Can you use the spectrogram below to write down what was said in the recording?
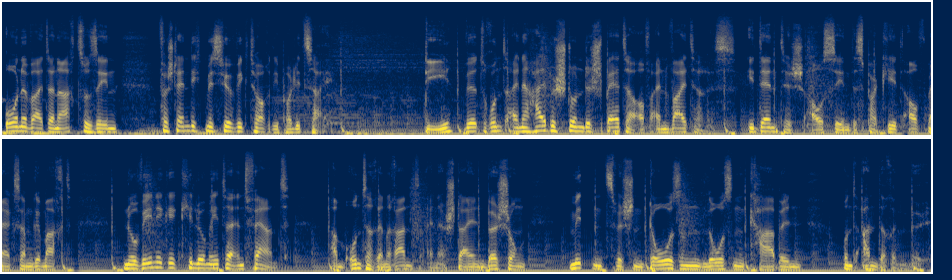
Ohne weiter nachzusehen, verständigt Monsieur Victor die Polizei. Die wird rund eine halbe Stunde später auf ein weiteres, identisch aussehendes Paket aufmerksam gemacht, nur wenige Kilometer entfernt, am unteren Rand einer steilen Böschung, mitten zwischen Dosen, losen Kabeln und anderem Müll.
